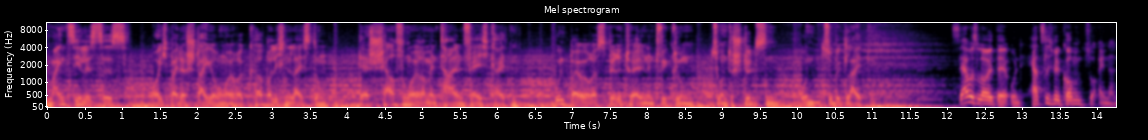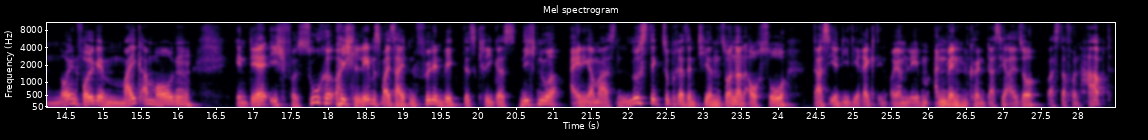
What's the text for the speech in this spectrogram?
Mein Ziel ist es, euch bei der Steigerung eurer körperlichen Leistung, der Schärfung eurer mentalen Fähigkeiten und bei eurer spirituellen Entwicklung zu unterstützen und zu begleiten. Servus Leute und herzlich willkommen zu einer neuen Folge Mike am Morgen, in der ich versuche, euch Lebensweisheiten für den Weg des Kriegers nicht nur einigermaßen lustig zu präsentieren, sondern auch so, dass ihr die direkt in eurem Leben anwenden könnt, dass ihr also was davon habt,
